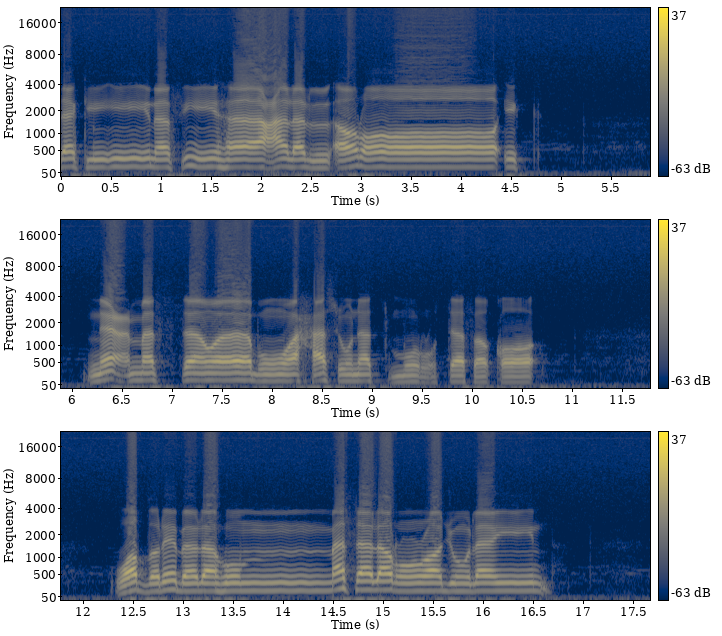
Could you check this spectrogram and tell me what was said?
متكئين فيها على الأرائك. نعم الثواب وحسنت مرتفقا. واضرب لهم مثل الرجلين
